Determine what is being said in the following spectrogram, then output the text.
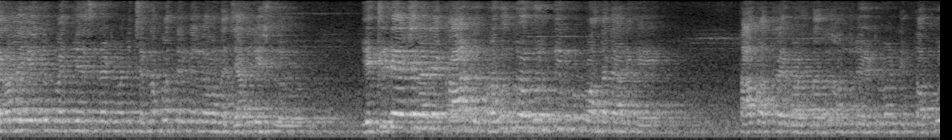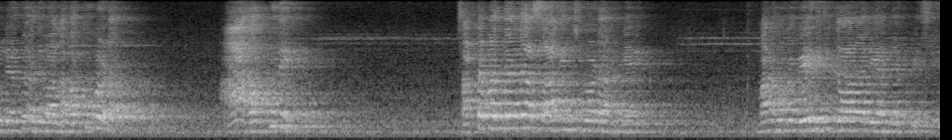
ఇరవై ఏళ్ళు పనిచేసినటువంటి చిన్న పత్రికల్లో ఉన్న జర్నలిస్టులు ఎక్రిడేషన్ అనే కార్డు ప్రభుత్వ గుర్తింపు పొందడానికి తాపత్రయపడతారు. అందులో ఎటువంటి తప్పు లేదు. అది వాళ్ళ హక్కు కూడా ఆ హక్కుని చట్టబద్ధంగా సాధించుకోవడానికి మనకు ఒక వేదిక కావాలి అని చెప్పేసి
